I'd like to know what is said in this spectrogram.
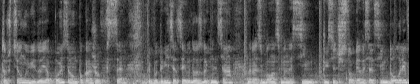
Тож в цьому відео я повністю вам покажу все. Типу, дивіться цей відео до кінця. Наразі баланс у мене 7157 доларів.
